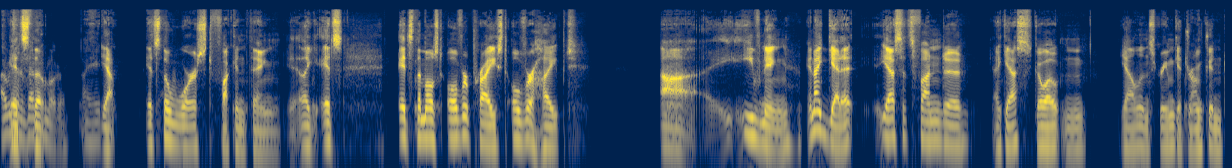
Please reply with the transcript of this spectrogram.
I was It's an event the promoter. I hate Yeah. it. It's the worst fucking thing. Like it's it's the most overpriced, overhyped uh evening. And I get it. Yes, it's fun to I guess go out and yell and scream, get drunk and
